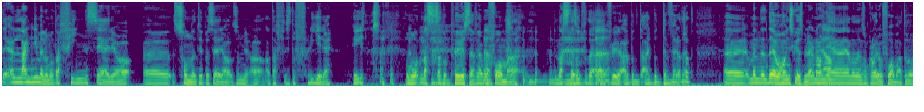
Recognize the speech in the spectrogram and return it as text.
det er lenge imellom at jeg finner serier eh, Sånne typer serier som gjør at jeg sitter og flirer høyt. Og må nesten sette på pause, for jeg må få meg det neste. Sant? For det, jeg, flirer, jeg er på, jeg er på døver, rett og slett. Eh, men det er jo han skuespilleren Han Ja. er en av dem som klarer å få meg til å,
